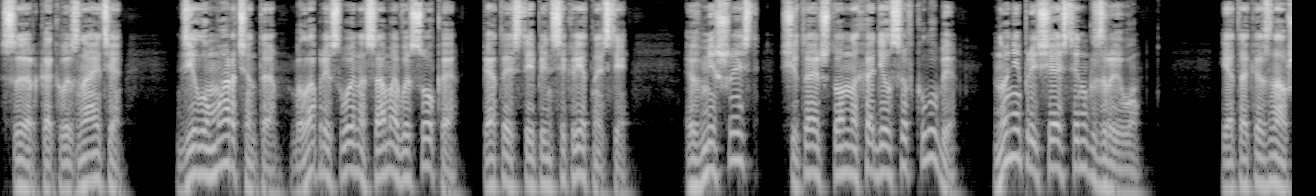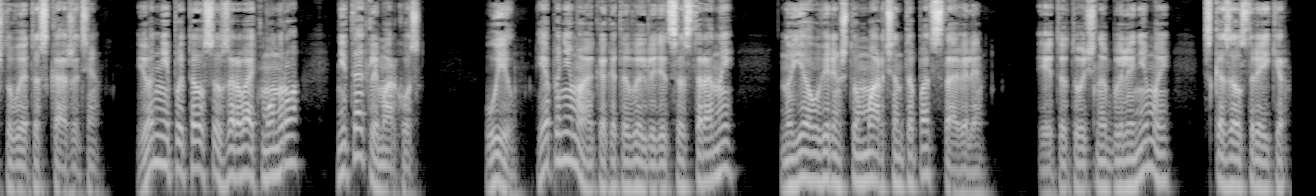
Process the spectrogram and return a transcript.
«Сэр, как вы знаете, Делу Марчанта была присвоена самая высокая, пятая степень секретности. В Ми-6 считают, что он находился в клубе, но не причастен к взрыву. Я так и знал, что вы это скажете. И он не пытался взорвать Мунро, не так ли, Маркус? Уилл, я понимаю, как это выглядит со стороны, но я уверен, что Марчанта подставили. Это точно были не мы, — сказал Стрейкер.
